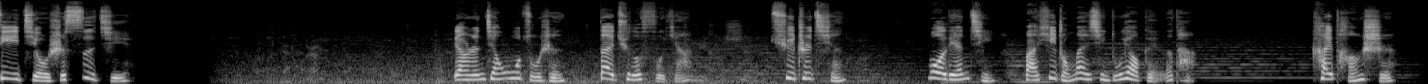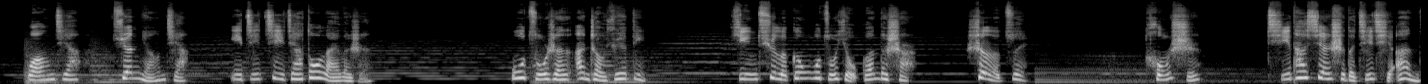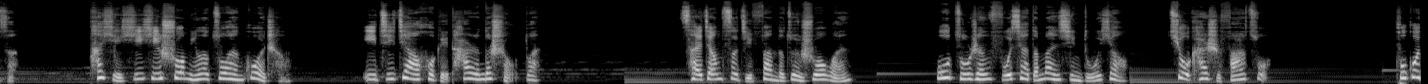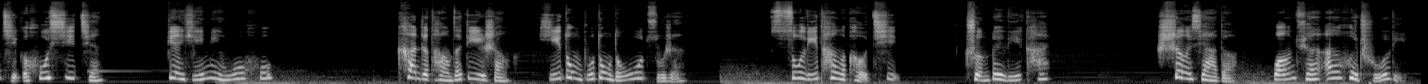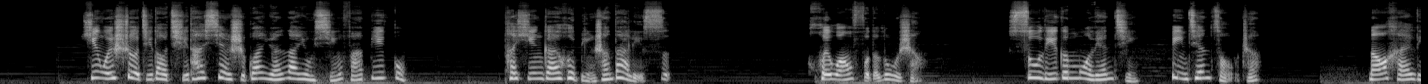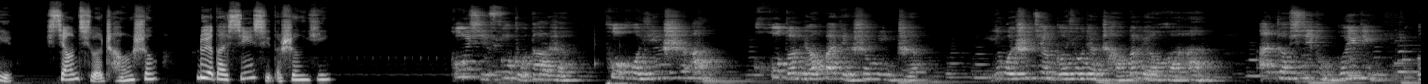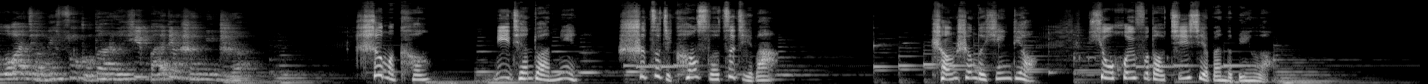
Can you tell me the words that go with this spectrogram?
第九十四集，两人将巫族人带去了府衙。去之前，莫连锦把一种慢性毒药给了他。开堂时，王家、娟娘家以及季家都来了人。巫族人按照约定，隐去了跟巫族有关的事儿，认了罪。同时，其他县市的几起案子。他也一一说明了作案过程，以及嫁祸给他人的手段，才将自己犯的罪说完。巫族人服下的慢性毒药就开始发作，不过几个呼吸间，便一命呜呼。看着躺在地上一动不动的巫族人，苏黎叹了口气，准备离开。剩下的王全安会处理。因为涉及到其他县市官员滥用刑罚逼供，他应该会禀上大理寺。回王府的路上，苏黎跟莫连锦并肩走着，脑海里响起了长生略带欣喜的声音：“恭喜宿主大人破获阴尸案，获得两百点生命值。因为是间隔有点长的连环案。”按照系统规定，额外奖励宿主大人一百点生命值。这么坑，你以前短命是自己坑死了自己吧？长生的音调又恢复到机械般的冰冷。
